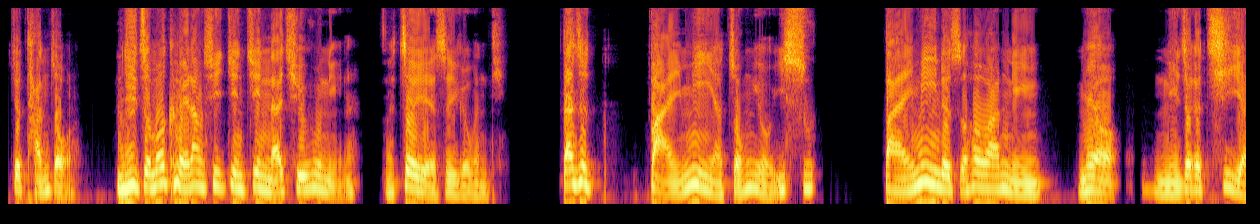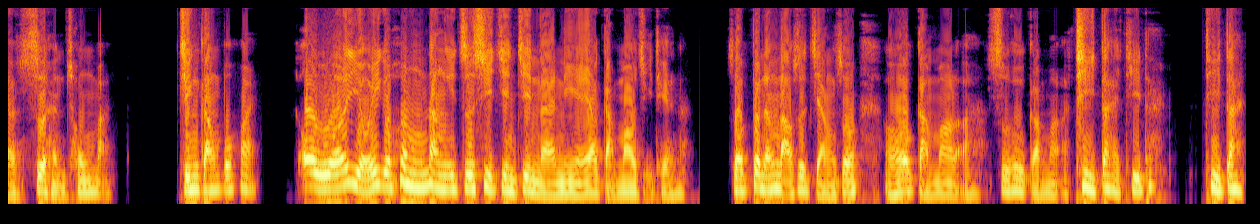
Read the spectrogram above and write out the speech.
就弹走了。你怎么可以让细菌进来欺负你呢？啊，这也是一个问题。但是百密啊，总有一疏。百密的时候啊，你没有。你这个气啊是很充满，金刚不坏哦。我有一个混让一只细菌进来，你也要感冒几天呢？所以不能老是讲说哦感冒了啊，师傅感冒，替代替代替代，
